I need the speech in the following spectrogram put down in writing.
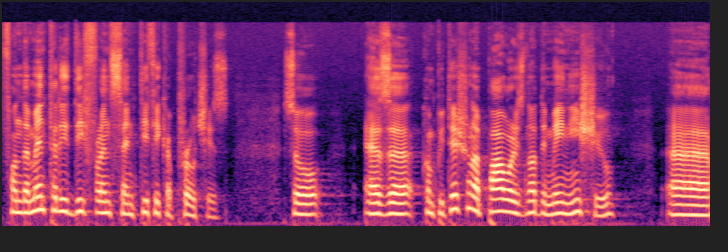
fundamentally different scientific approaches. So as a computational power is not the main issue, uh,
